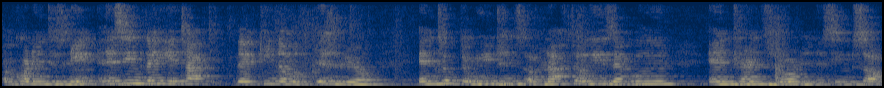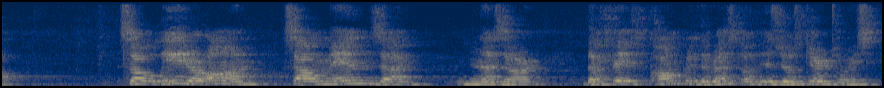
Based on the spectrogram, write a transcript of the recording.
according to his name. And it seems that he attacked the kingdom of Israel and took the regions of Naphtali, Zebulun, and Transjordan, it seems so. So later on, The fifth conquered the rest of Israel's territories,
